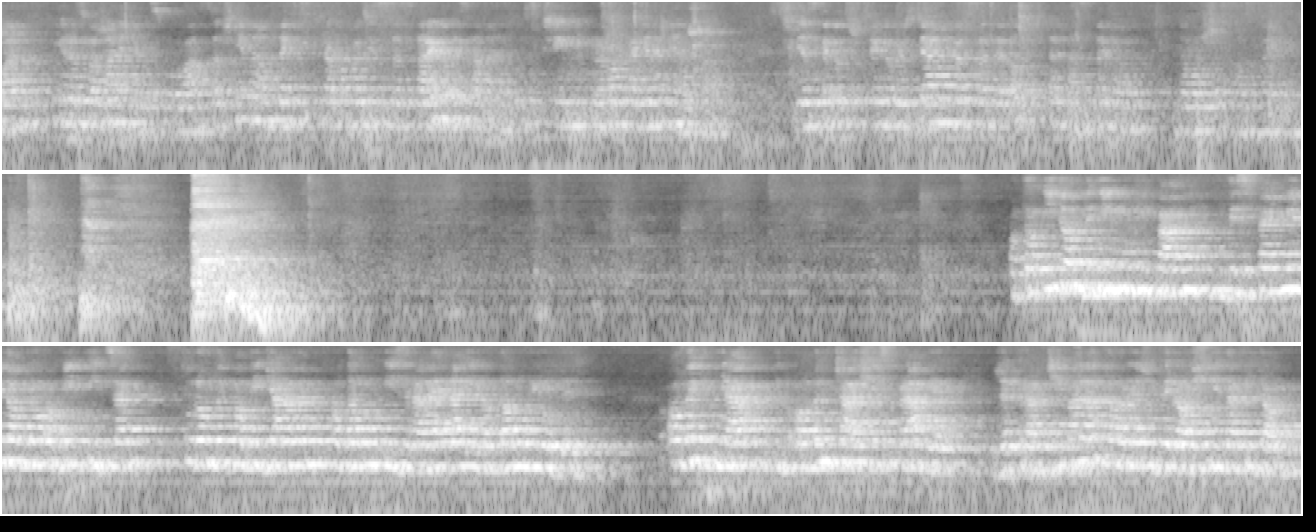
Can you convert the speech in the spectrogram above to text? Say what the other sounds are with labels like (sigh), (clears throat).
Boże i rozważania tego słowa zaczniemy od lekcji, która pochodzi ze Starego Testamentu, z księgi proroka Jeremiasza, z 33 rozdziału, wersety od 14 do 16. Oto idą dni, mówi Pan, gdy spełnię dobrą obietnicę, którą wypowiedziałem o domu Izraela i o domu Judy. W owych dniach i w owym czasie sprawię, że prawdziwa latoresz wyrośnie Dawidowi.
